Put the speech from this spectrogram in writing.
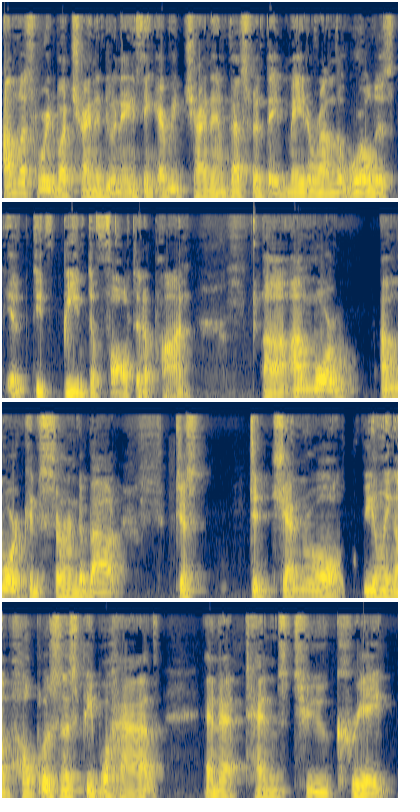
I'm less worried about China doing anything. Every China investment they've made around the world is, is being defaulted upon. Uh, I'm more I'm more concerned about just the general feeling of hopelessness people have, and that tends to create,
